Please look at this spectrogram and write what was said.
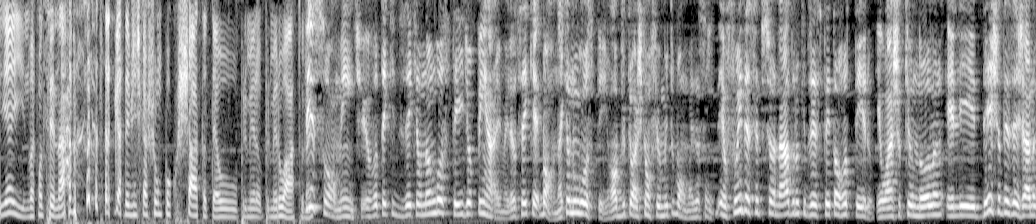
e aí? Não vai acontecer nada, tá ligado? Teve gente que achou um pouco chato até o primeiro, o primeiro ato, né? Pessoalmente, eu vou ter que dizer que eu não gostei de Oppenheimer. Eu sei que. é- Bom, não é que eu não gostei. Óbvio que eu acho que é um filme muito bom, mas assim, eu fui decepcionado no que diz respeito ao roteiro. Eu acho que o Nolan, ele deixa a desejar no,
